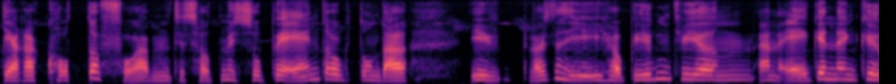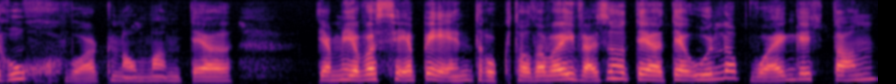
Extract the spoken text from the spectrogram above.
Terrakotta-Form, das hat mich so beeindruckt und auch, ich weiß nicht, ich habe irgendwie einen, einen eigenen Geruch wahrgenommen, der, der mich aber sehr beeindruckt hat. Aber ich weiß noch, der, der Urlaub war eigentlich dann,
